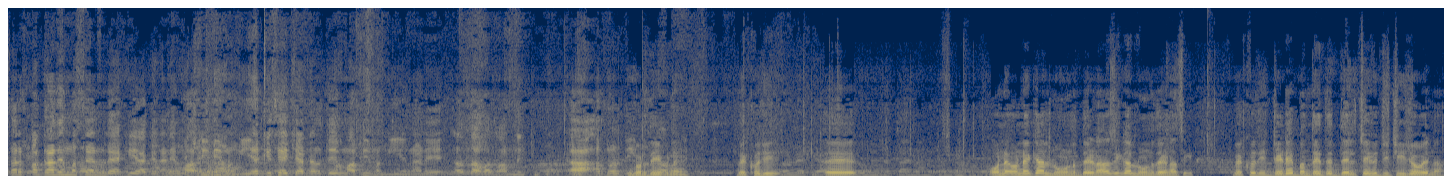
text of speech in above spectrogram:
ਸਰ ਪੱਗਾਂ ਦੇ ਮਸਲੇ ਨੂੰ ਲੈ ਕੇ ਅੱਜ ਇਹਨਾਂ ਨੇ ਮਾਫੀ ਵੀ ਮੰਗੀ ਹੈ ਕਿਸੇ ਚੈਨਲ ਤੇ ਮਾਫੀ ਮੰਗੀ ਇਹਨਾਂ ਨੇ ਰੰਧਾਵਾ ਸਾਹਿਬ ਨੇ। ਗੁਰਦੀਪ ਨੇ। ਵੇਖੋ ਜੀ ਉਹਨੇ ਉਹਨੇ ਕਿਹਾ ਲੂਣ ਦੇਣਾ ਸੀਗਾ ਲੂਣ ਦੇਣਾ ਸੀ ਵੇਖੋ ਜੀ ਜਿਹੜੇ ਬੰਦੇ ਦੇ ਦਿਲ 'ਚ ਇਹੋ ਜੀ ਚੀਜ਼ ਹੋਵੇ ਨਾ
